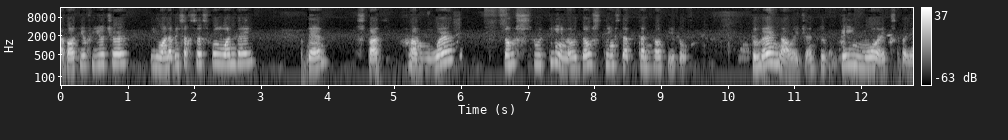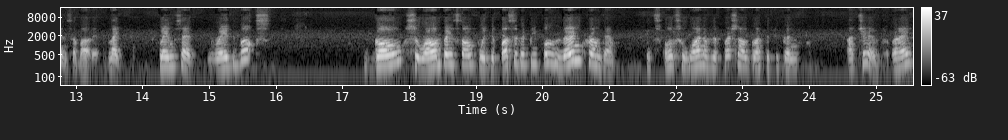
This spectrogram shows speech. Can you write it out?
about your future. You want to be successful one day then start from where those routine or those things that can help you to to learn knowledge and to gain more experience about it. Like Clem said, read books, go surround yourself with the positive people, learn from them. It's also one of the personal growth that you can achieve, right?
